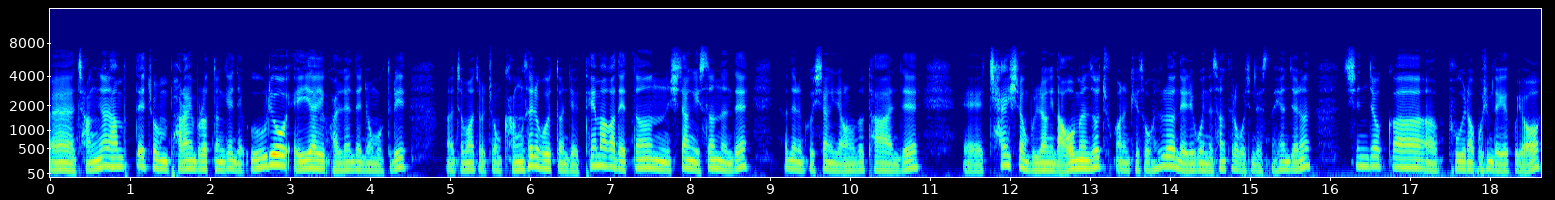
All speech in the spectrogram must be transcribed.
예, 작년 한때 좀 바람이 불었던 게 이제 의료 AI 관련된 종목들이 어, 저마저 좀 강세를 보였던 이제 테마가 됐던 시장이 있었는데 현재는 그 시장이 이제 어느 정도 다 이제 예, 차익 실현 물량이 나오면서 주가는 계속 흘러내리고 있는 상태로 보시면 되겠습니다. 현재는 신저가 부위라 보시면 되겠고요.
